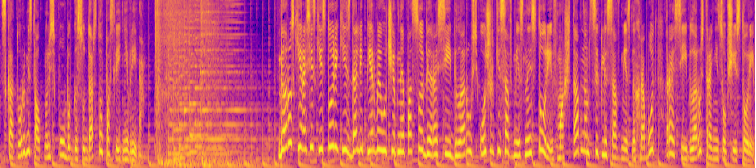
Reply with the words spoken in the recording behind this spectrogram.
с которыми стал столкнулись оба государства в последнее время. Белорусские и российские историки издали первое учебное пособие «Россия и Беларусь. Очерки совместной истории» в масштабном цикле совместных работ «Россия и Беларусь. Страниц общей истории».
